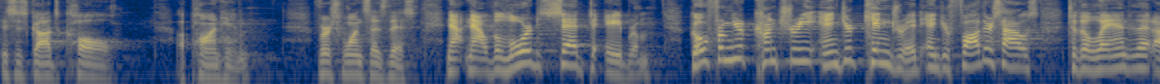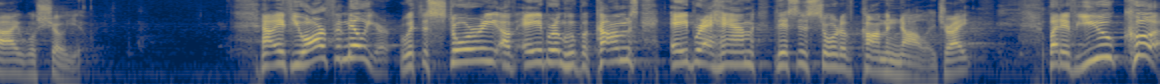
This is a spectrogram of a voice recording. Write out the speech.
This is God's call upon him. Verse 1 says this now, now the Lord said to Abram, Go from your country and your kindred and your father's house to the land that I will show you. Now, if you are familiar with the story of Abram who becomes Abraham, this is sort of common knowledge, right? But if you could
